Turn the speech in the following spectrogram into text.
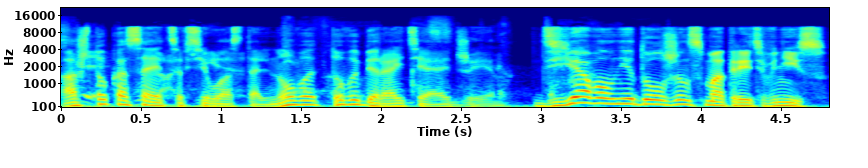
А что касается всего остального, то выбирайте IGN. Дьявол не должен смотреть вниз.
